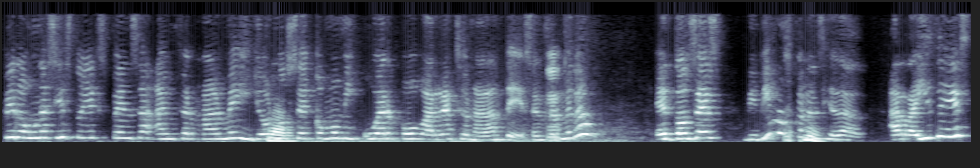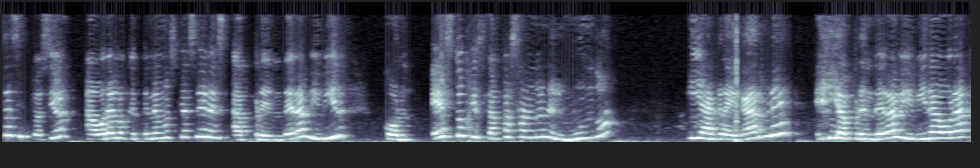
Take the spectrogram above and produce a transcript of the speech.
pero aún así estoy expensa a enfermarme y yo Claro. no sé cómo mi cuerpo va a reaccionar ante esa enfermedad. Entonces, vivimos con ansiedad. A raíz de esta situación, ahora lo que tenemos que hacer es aprender a vivir con esto que está pasando en el mundo y agregarle y aprender a vivir ahora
